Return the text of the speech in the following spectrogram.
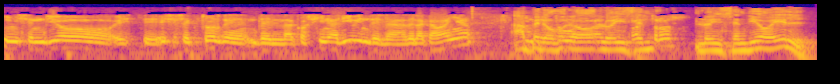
incendió este, ese sector de, de, la cocina living de la, de la cabaña. Ah, pero lo, lo, lo, incendió él.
